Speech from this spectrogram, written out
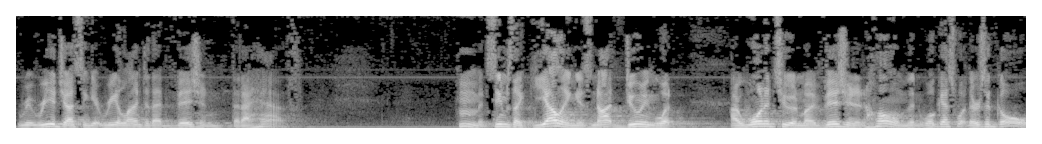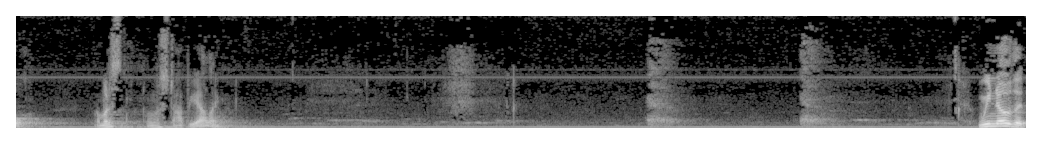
re- readjust and get realigned to that vision that I have. Hmm, it seems like yelling is not doing what I wanted to in my vision at home. Then, well, guess what? There's a goal. I'm going to, I'm going to stop yelling. We know that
